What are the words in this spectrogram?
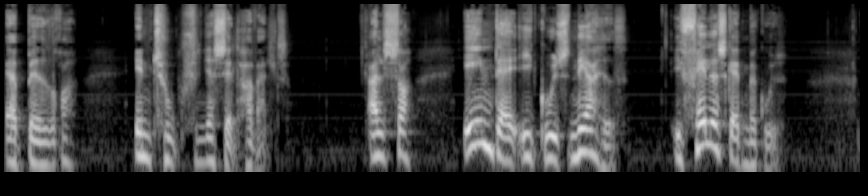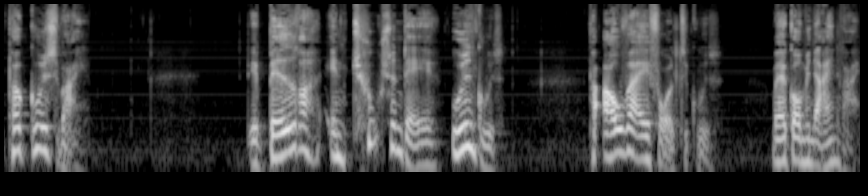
er bedre end tusind, jeg selv har valgt. Altså, en dag i Guds nærhed, i fællesskab med Gud, på Guds vej. Det er bedre end tusind dage uden Gud, på afveje i forhold til Gud, hvor jeg går min egen vej.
